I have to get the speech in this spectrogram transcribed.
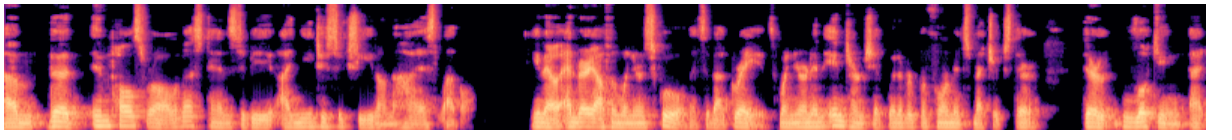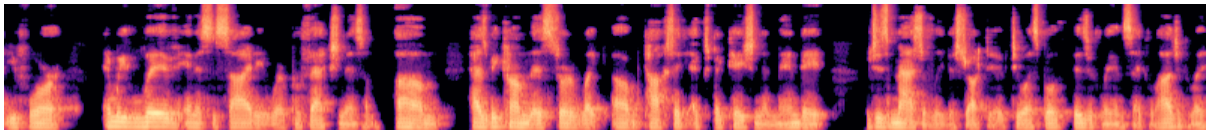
um, the impulse for all of us tends to be, I need to succeed on the highest level. You know, and very often when you're in school, it's about grades. When you're in an internship, whatever performance metrics they're, they're looking at you for. And we live in a society where perfectionism, um, has become this sort of like, um, toxic expectation and mandate, which is massively destructive to us both physically and psychologically.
